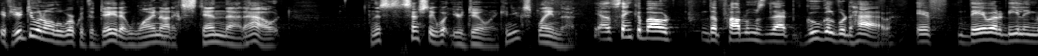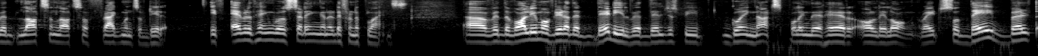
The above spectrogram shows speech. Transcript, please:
if you're doing all the work with the data, why not extend that out? And this is essentially what you're doing. Can you explain that? Yeah, think about the problems that Google would have if they were dealing with lots and lots of fragments of data. If everything was sitting in a different appliance. Uh, with the volume of data that they deal with, they'll just be going nuts, pulling their hair all day long, right? So they built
